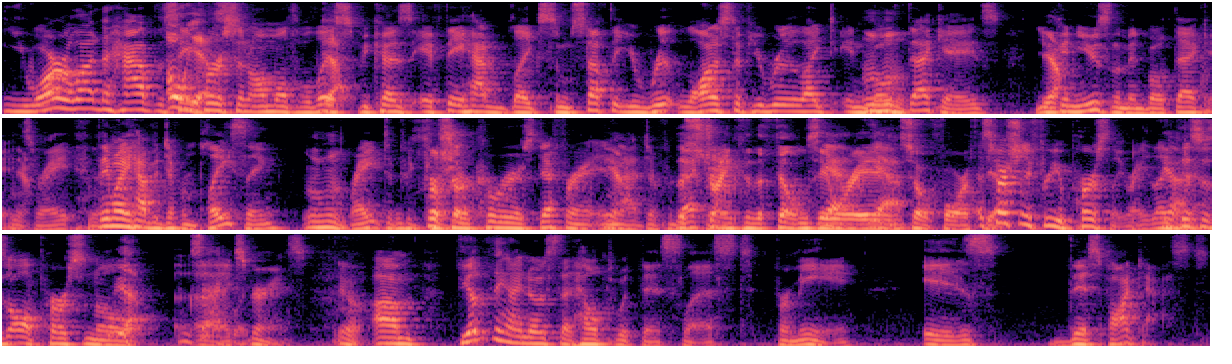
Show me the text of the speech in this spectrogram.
you are allowed to have the Oh, same yes. person on multiple lists Yeah. because if they had like some stuff that you re- a lot of stuff you really liked in both decades, you Mm-hmm. Yeah. can use them in both decades, right? They might have a different placing, right? To because Mm-hmm. sure. their careers different in Yeah, that different the decade. strength of the films they Yeah, were in yeah. and so forth. Yeah. Especially for you personally, right? Like Yeah. this is all personal Yeah, uh, exactly. experience. Yeah. Um, the other thing I noticed that helped with this list for me is this podcast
